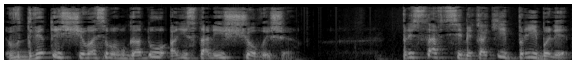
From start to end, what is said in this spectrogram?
В 2008 году они стали еще выше. Представьте себе, какие прибыли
